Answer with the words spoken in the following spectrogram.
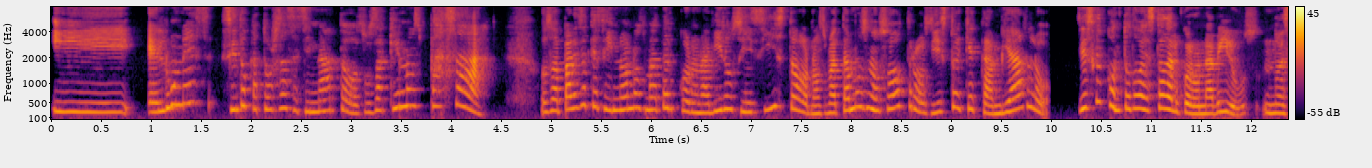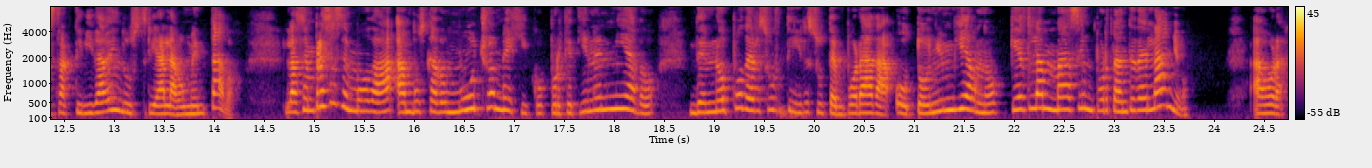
y el lunes 114 asesinatos. O sea, ¿qué nos pasa? O sea, parece que si no nos mata el coronavirus, insisto, nos matamos nosotros y esto hay que cambiarlo. Y es que con todo esto del coronavirus, nuestra actividad industrial ha aumentado. Las empresas de moda han buscado mucho a México porque tienen miedo de no poder surtir su temporada otoño-invierno, que es la más importante del año. Ahora,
